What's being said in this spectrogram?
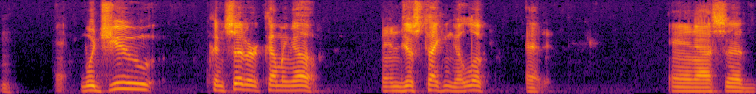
Hmm. Would you consider coming up and just taking a look at it? And I said,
